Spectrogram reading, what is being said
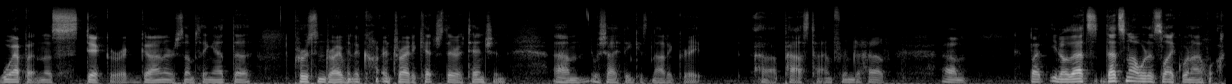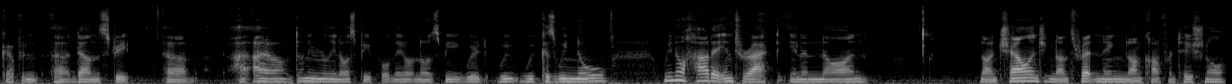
weapon, a stick or a gun or something at the person driving the car and try to catch their attention, um, which I think is not a great uh, pastime for him to have. Um, but you know that's that's not what it's like when I walk up and uh, down the street. Um, I, I don't, even really notice people; they don't notice me. We're, we because we, we know we know how to interact in a non non-challenging, non-threatening, non-confrontational,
